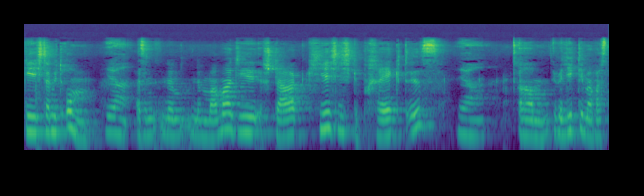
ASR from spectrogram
gehe ich damit um? Ja. Also eine, eine, Mama, die stark kirchlich geprägt ist, ja. ähm, überlegt immer, was,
